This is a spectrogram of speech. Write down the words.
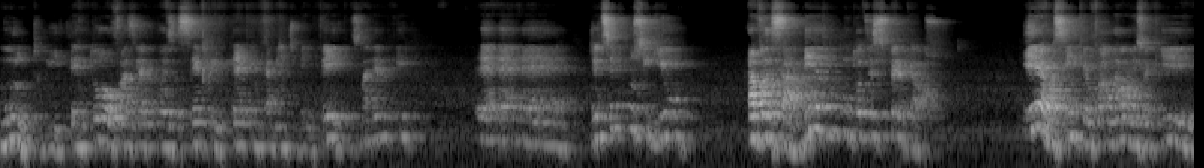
muito e tentou fazer a coisa sempre tecnicamente bem feita, de maneira que é, é, é, a gente sempre conseguiu avançar, mesmo com todos esses percalços. Erro assim que eu falo, não, isso aqui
